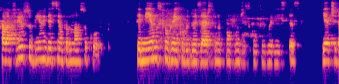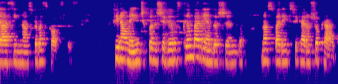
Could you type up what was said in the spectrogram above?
calafrios subiam e desciam pelo nosso corpo. Temíamos que um veículo do exército nos confundisse com terroristas e atirasse em nós pelas costas. Finalmente, quando chegamos cambaleando a Xanga, nossos parentes ficaram chocados.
